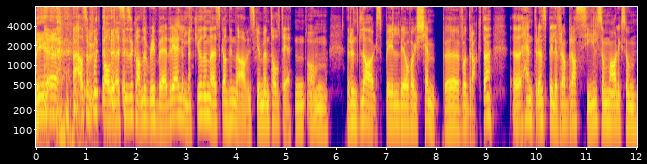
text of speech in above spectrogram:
Vi, uh... Nei, altså Fotballmessig så kan det bli bedre. Jeg liker jo den der skandinaviske mentaliteten om rundt lagspill, det å faktisk kjempe for drakta. Uh, henter du en spiller fra Brasil som har liksom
